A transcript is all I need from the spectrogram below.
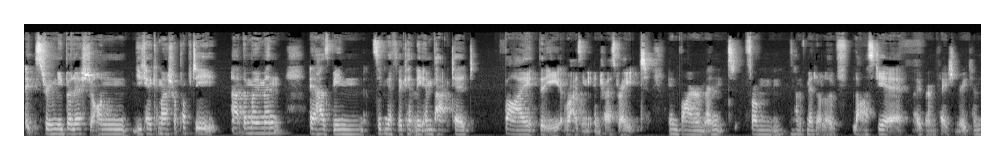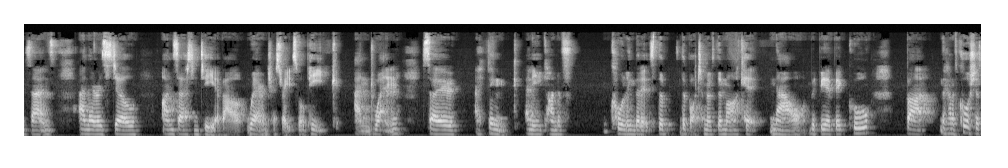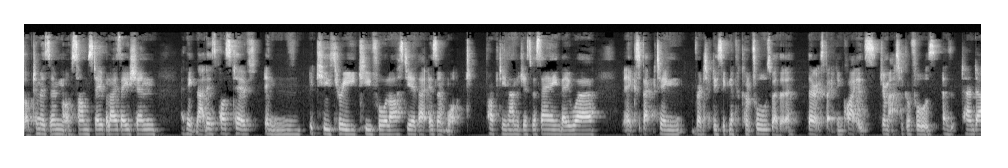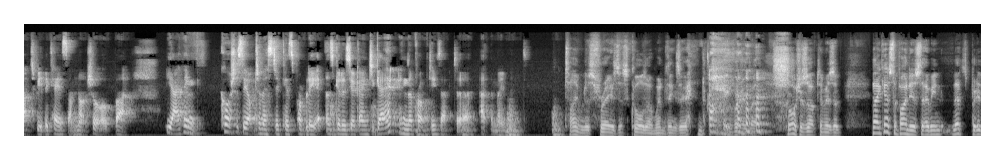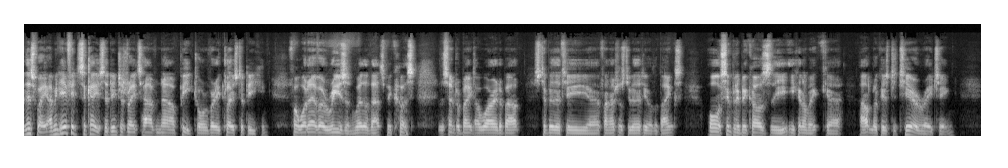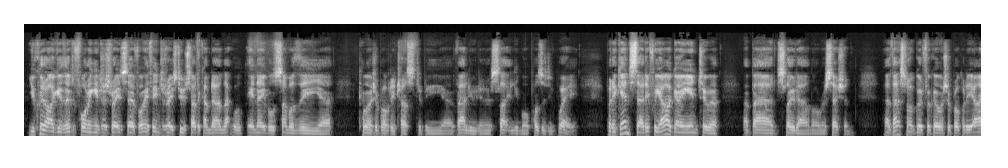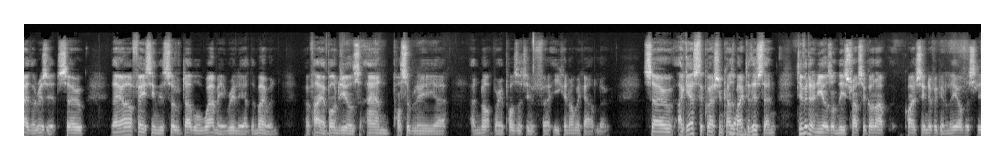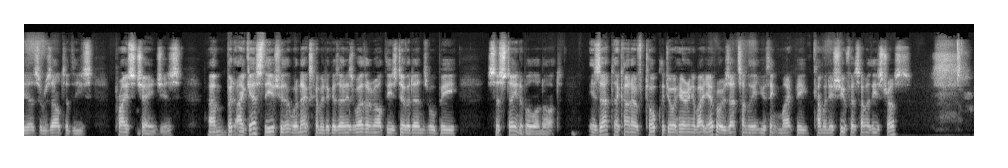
extremely bullish on UK commercial property at the moment. It has been significantly impacted by the rising interest rate environment from kind of middle of last year over inflationary concerns. And there is still uncertainty about where interest rates will peak and when. So I think any kind of calling that it's the, the bottom of the market now would be a big call. But the kind of cautious optimism of some stabilization, I think that is positive in Q3, Q4 last year. That isn't what property managers were saying. They were expecting relatively significant falls, whether they're expecting quite as dramatic a falls as it turned out to be the case, I'm not sure. But yeah, I think cautiously optimistic is probably as good as you're going to get in the property sector at the moment timeless phrase that's called on when things are very well. Cautious optimism. I guess the point is, I mean, let's put it this way. I mean, if it's the case that interest rates have now peaked or very close to peaking for whatever reason, whether that's because the central banks are worried about stability, uh, financial stability, or the banks, or simply because the economic uh, outlook is deteriorating, you could argue that falling interest rates, therefore, if interest rates do start to come down, that will enable some of the uh, commercial property trusts to be uh, valued in a slightly more positive way. But against that, if we are going into a, a bad slowdown or recession, uh, that's not good for commercial property either, is it? So they are facing this sort of double whammy really at the moment of higher bond yields and possibly uh, a not very positive uh, economic outlook. So I guess the question comes yeah. back to this then. Dividend yields on these trusts have gone up quite significantly, obviously, as a result of these price changes. Um, but I guess the issue that will next come into concern is whether or not these dividends will be sustainable or not. Is that the kind of talk that you're hearing about yet, or is that something that you think might become an issue for some of these trusts?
